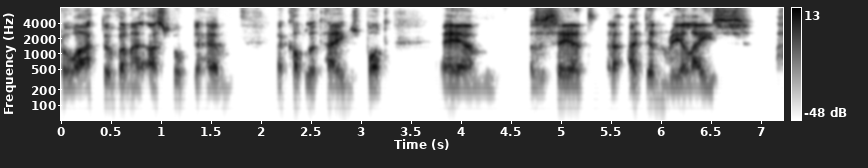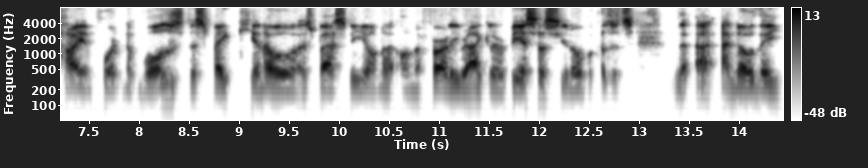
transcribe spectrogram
proactive. And I, I spoke to him a couple of times, but um, as I said, I didn't realise how important it was to speak, you know, especially on a on a fairly regular basis, you know, because it's I, I know the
